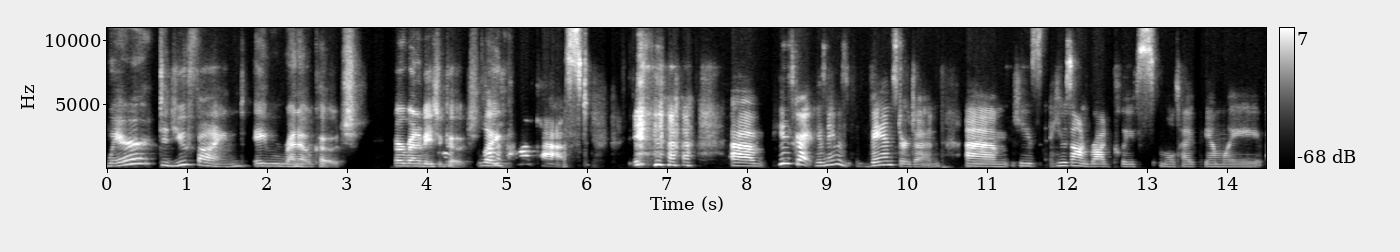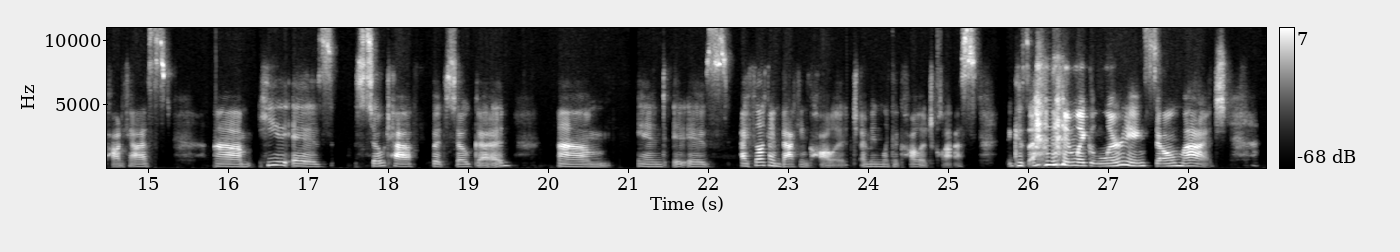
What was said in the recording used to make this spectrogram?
Where did you find a reno coach or renovation coach? Like podcast. um, he's great. His name is Van Sturgeon. Um, he's he was on Rod Khleif's multifamily podcast. Um, he is so tough but so good. Um, and it is, I feel like I'm back in college. I'm in like a college class because I'm like learning so much.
